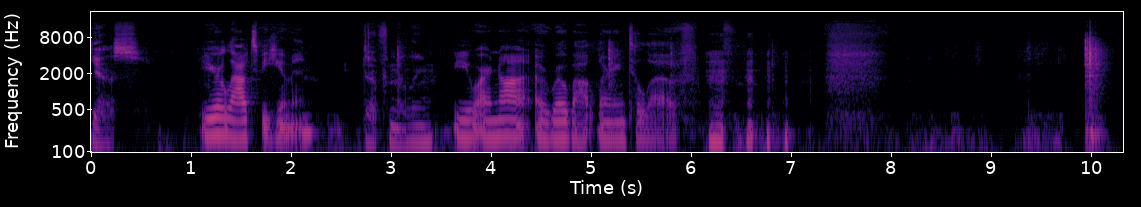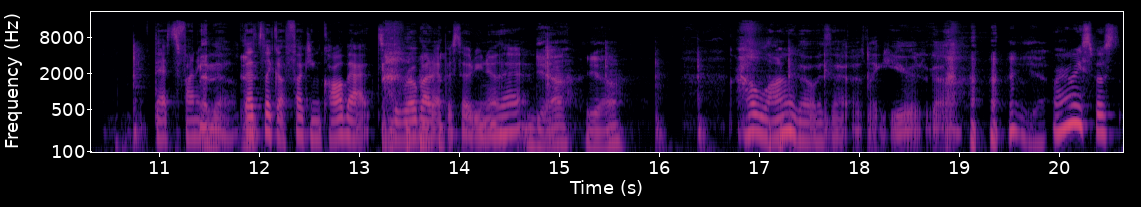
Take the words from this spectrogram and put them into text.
Yes, You're allowed to be human. definitely. You are not a robot learning to love. That's funny And- though. and- That's like a fucking callback to the robot episode. You know that? Yeah, yeah, How long ago was that? It was like years ago. yeah. Where am I supposed? To,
